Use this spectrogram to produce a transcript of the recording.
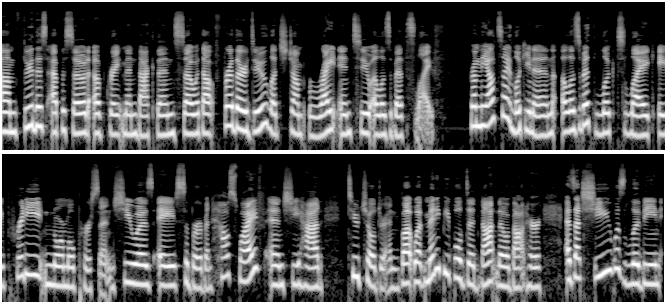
um, through this episode of Great Men Back Then. So, without further ado, let's jump right into Elizabeth's life. From the outside looking in, Elizabeth looked like a pretty normal person. She was a suburban housewife and she had two children. But what many people did not know about her is that she was living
